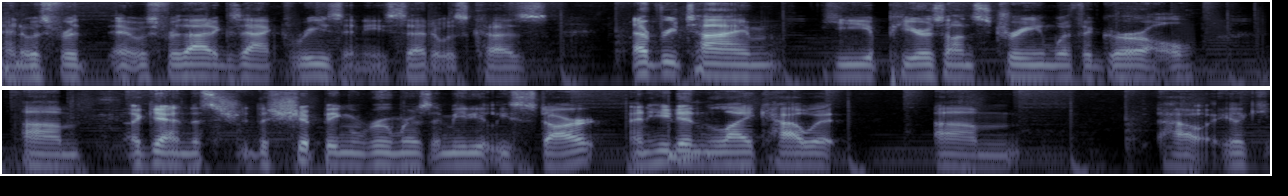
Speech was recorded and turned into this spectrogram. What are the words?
and it was for it was for that exact reason. He said it was because every time he appears on stream with a girl, um, again the, sh- the shipping rumors immediately start, and he didn't mm-hmm. like how it, um, how like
